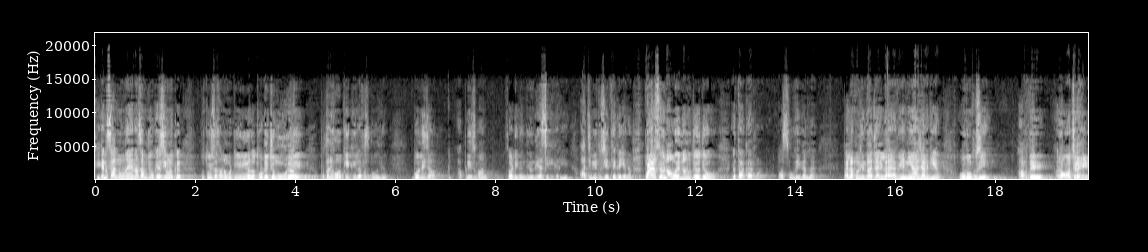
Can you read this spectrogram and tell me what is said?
ਠੀਕ ਹੈ ਨਾ? ਸਾਨੂੰ ਹੁਣ ਐ ਨਾ ਸਮਝੋ ਕਿ ਅਸੀਂ ਹੁਣ ਤੁਸੀਂ ਤਾਂ ਸਾਨੂੰ ਮਟੀਰੀਅਲ ਤੁਹਾਡੇ ਜਮੂਰੇ, ਪਤਾ ਨਹੀਂ ਹੋਰ ਕੀ ਕੀ ਲਫ਼ਜ਼ ਬੋਲਦੇ ਹੋ। ਬੋਲੀ ਜਾਓ, ਆਪਣੀ ਜ਼ੁਬਾਨ ਤੁਹਾਡੀ ਗੰਦੀ ਹੁੰਦੀ ਅਸੀਂ ਕੀ ਕਰੀਏ? ਅੱਜ ਵੀ ਤੁਸੀਂ ਇੱਥੇ ਕਹੀ ਜਾਂਦੇ ਹੋ, ਪੈਸੇ ਨਾ ਹੋ ਇਹਨਾਂ ਨੂੰ ਦੇ ਦਿਓ, ਇਹ ਤਾਂ ਕਰਨਾ ਬਸ ਉਹੀ ਗੱਲ ਹੈ। ਪਹਿਲਾਂ ਤੁਸੀਂ ਅੰਦਾਜ਼ਾ ਨਹੀਂ ਲਾਇਆ ਵੀ ਇੰਨੀਆਂ ਆ ਜਾਣਗੀਆਂ, ਉਦੋਂ ਤੁਸੀਂ ਆਪਦੇ ਰੌਂਚ ਰਹੇ,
